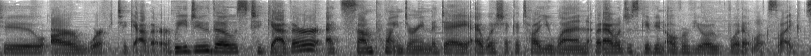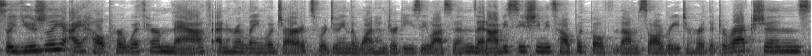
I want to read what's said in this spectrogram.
to our work together. We do those together at some point during the day. I wish I could tell you when, but I will just give you an overview of what it looks like. So usually I help her with her math and her language arts. We're doing the 100 easy lessons. And obviously, she needs help with both of them. So I'll read to her the directions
